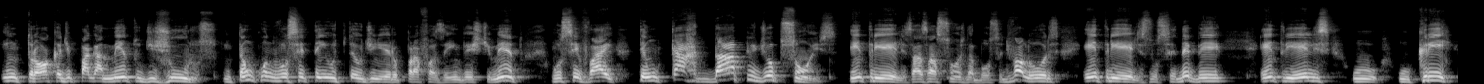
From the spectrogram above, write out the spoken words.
em troca de pagamento de juros. Então, quando você tem o teu dinheiro para fazer investimento, você vai ter um cardápio de opções, entre eles as ações da bolsa de valores, entre eles o CDB, entre eles o, o CRI,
